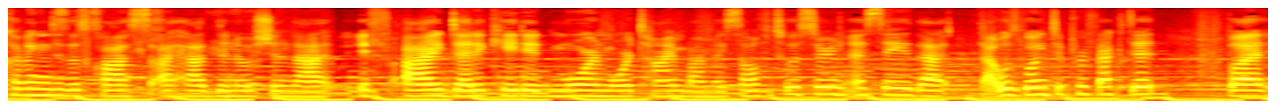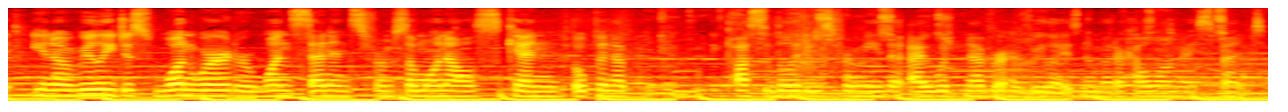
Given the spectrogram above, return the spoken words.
Coming into this class, I had the notion that if I dedicated more and more time by myself to a certain essay, that that was going to perfect it. But, you know, really just one word or one sentence from someone else can open up possibilities for me that I would never have realized no matter how long I spent.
